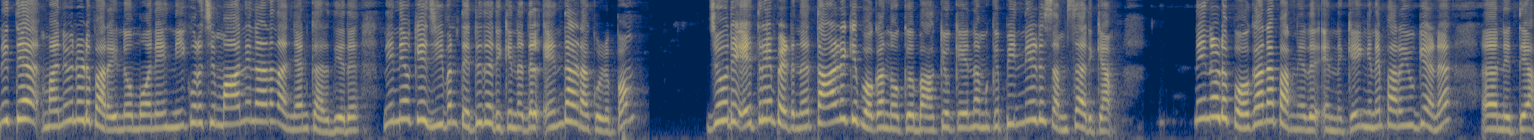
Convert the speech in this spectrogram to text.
നിത്യ മനുവിനോട് പറയുന്നു മോനെ നീ കുറച്ച് മാന്യനാണെന്നാണ് ഞാൻ കരുതിയത്. നിന്നെയൊക്കെ ജീവൻ തെറ്റിദ്ധരിക്കുന്നതിൽ എന്താടാ കുഴപ്പം? ജോലി എത്രയും പെട്ടെന്ന് താഴേക്ക് പോകാൻ നോക്ക്. ബാക്കിയൊക്കെ നമുക്ക് പിന്നീട് സംസാരിക്കാം. നിന്നോട് പോകാനാ പറഞ്ഞത് എന്നൊക്കെ ഇങ്ങനെ പറയുകയാണ് നിത്യ.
